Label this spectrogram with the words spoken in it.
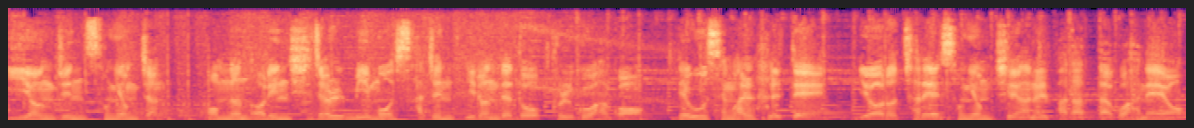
이영진 성형전, 없는 어린 시절 미모 사진 이런데도 불구하고 배우 생활할 때 여러 차례 성형 제안을 받았다고 하네요.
